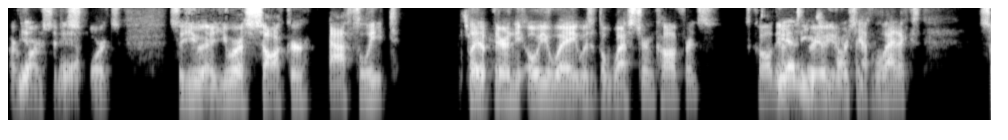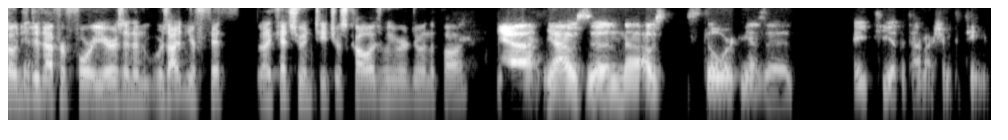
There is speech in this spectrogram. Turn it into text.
our Yeah, varsity yeah. sports. So you uh, you were a soccer athlete. That's Played right. up there in the OUA. Was it the Western Conference? It's called the Yeah, Ontario Eastern University Conference. Athletics. So you Yeah. did that for four years, and then was that in your fifth? Did I catch you in teachers college when you were doing the pod? Yeah, yeah. I was in. Uh, I was still working as a AT at the time, actually, with the team.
